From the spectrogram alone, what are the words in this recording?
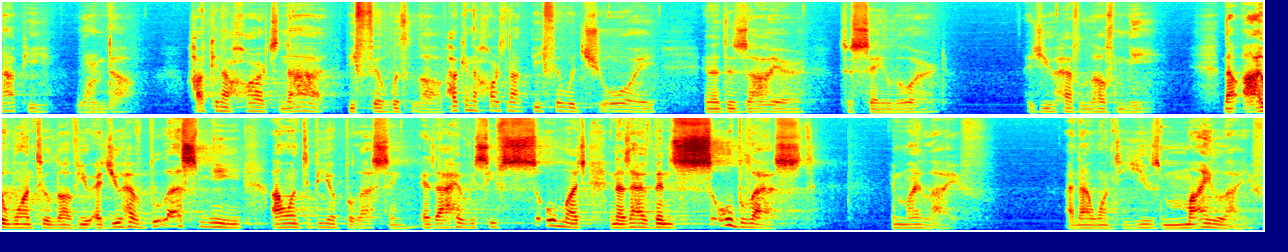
not be warmed up? How can our hearts not be filled with love? How can our hearts not be filled with joy and a desire to say, Lord, as you have loved me, now I want to love you. As you have blessed me, I want to be a blessing. As I have received so much and as I have been so blessed in my life, and I want to use my life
